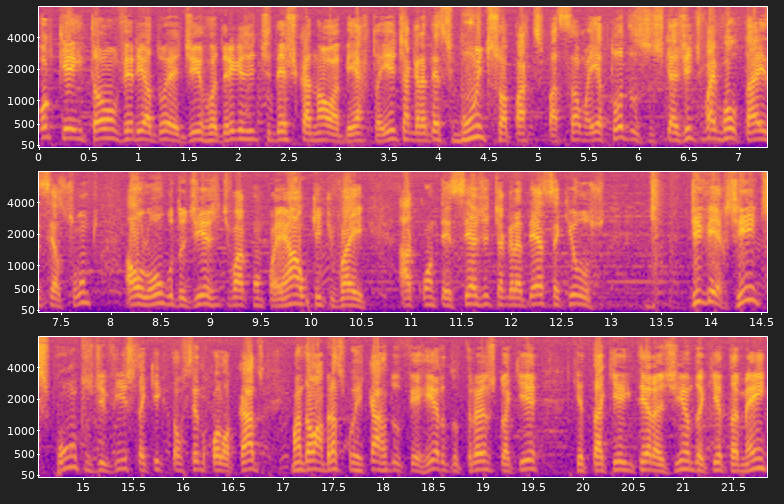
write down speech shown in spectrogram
Ok, então, vereador Edir Rodrigues, a gente deixa o canal aberto aí, gente agradece muito sua participação aí, a todos os que a gente vai voltar a esse assunto ao longo do dia, a gente vai acompanhar o que, que vai acontecer, a gente agradece aqui os divergentes pontos de vista aqui que estão sendo colocados, mandar um abraço para o Ricardo Ferreira do Trânsito aqui, que está aqui interagindo aqui também,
